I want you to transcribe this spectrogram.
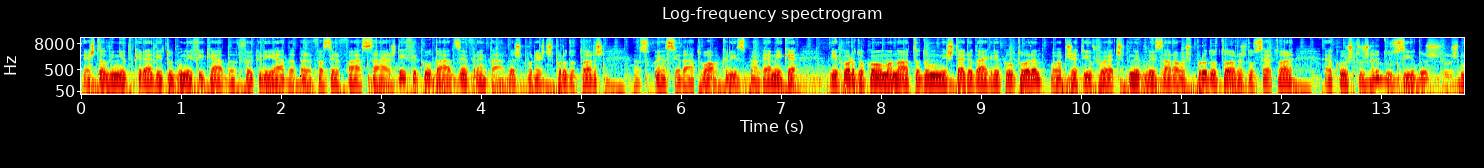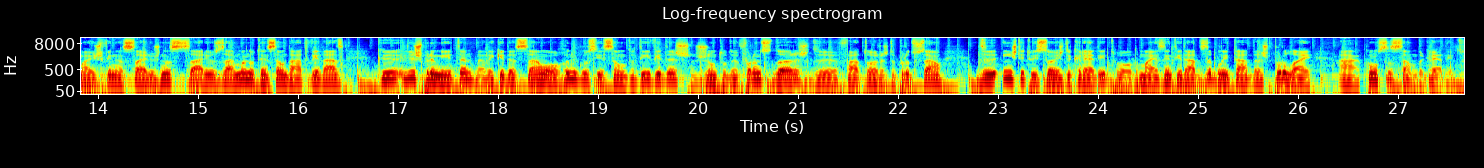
Esta linha de crédito bonificada foi criada para fazer face às dificuldades enfrentadas por estes produtores na sequência da atual crise pandémica. De acordo com uma nota do Ministério da Agricultura, o objetivo é disponibilizar aos produtores do setor, a custos reduzidos, os meios financeiros necessários à manutenção da atividade que lhes permita a liquidação ou renegociação de dívidas junto de fornecedores, de fatores de produção, de instituições de crédito ou demais entidades habilitadas por lei à concessão de crédito.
